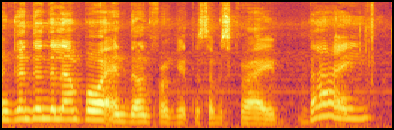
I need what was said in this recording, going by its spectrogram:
Hanggang doon na lang po and don't forget to subscribe. Bye!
